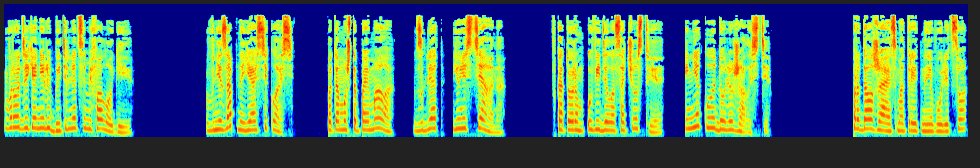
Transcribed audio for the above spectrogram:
Вроде я не любительница мифологии». Внезапно я осеклась, потому что поймала взгляд Юнистиана, в котором увидела сочувствие и некую долю жалости. Продолжая смотреть на его лицо,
